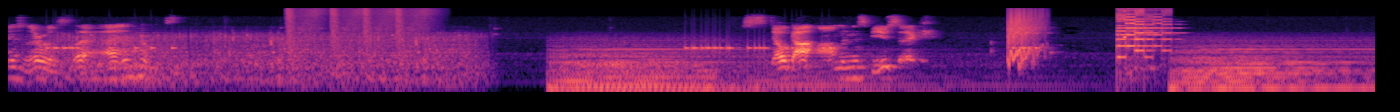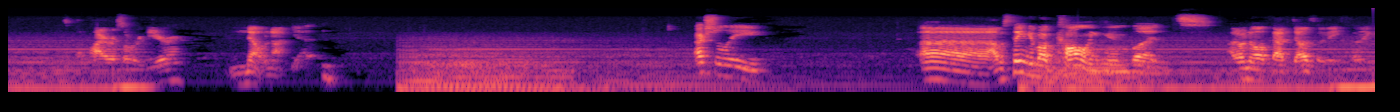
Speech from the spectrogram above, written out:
Yes, there was that. Still got ominous music. Is Papyrus over here? No, not yet. Actually, uh, I was thinking about calling him, but I don't know if that does anything.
